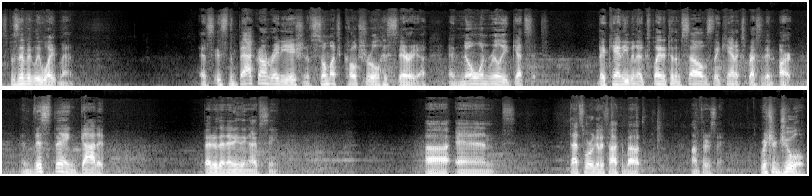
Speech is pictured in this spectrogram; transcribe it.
specifically white men. It's, it's the background radiation of so much cultural hysteria, and no one really gets it. They can't even explain it to themselves, they can't express it in art. And this thing got it better than anything I've seen. Uh, and that's what we're going to talk about on Thursday. Richard Jewell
